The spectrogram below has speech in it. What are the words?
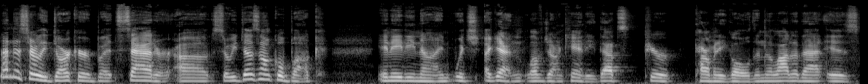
not necessarily darker, but sadder. Uh, so he does Uncle Buck in '89, which again, love John Candy. That's pure comedy gold, and a lot of that is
